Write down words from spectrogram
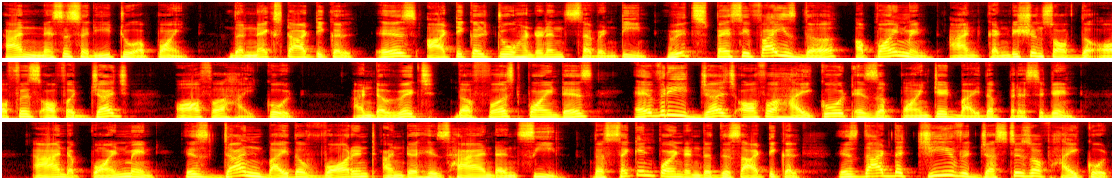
and necessary to appoint. The next article is Article 217, which specifies the appointment and conditions of the office of a judge of a high court, under which the first point is every judge of a high court is appointed by the president, and appointment is done by the warrant under his hand and seal. The second point under this article is that the Chief Justice of High Court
